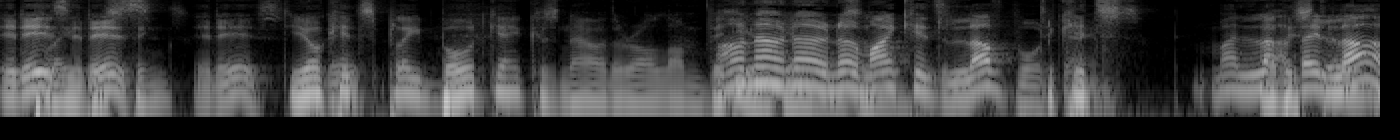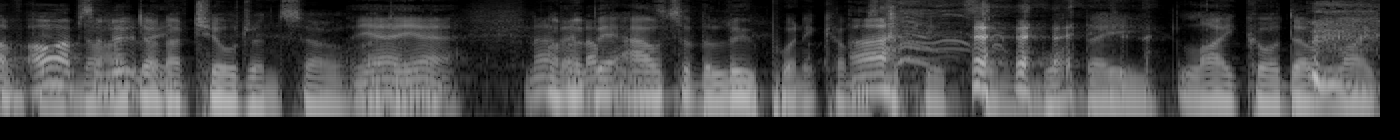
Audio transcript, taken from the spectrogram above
It is. It is. things. It is. Do your It kids is. play board game? Because now they're all on video. Oh no, no, no! My kids love board the games. kids- My love, lo- they, love. okay, Oh, no, absolutely. I don't have children, so yeah, yeah. No, I'm a bit out of the loop when it comes to kids and what they like or don't like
